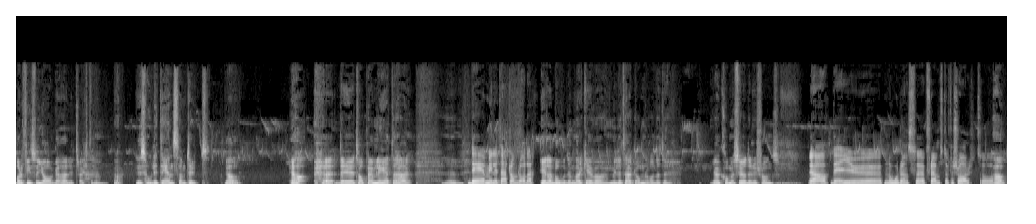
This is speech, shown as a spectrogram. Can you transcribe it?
vad det finns att jaga här i trakterna. Ja, det såg lite ensamt ut. Ja. Jaha, det är topphemligheter här. Det är militärt område. Hela Boden verkar ju vara militärt område. Jag kommer söderifrån. Ja, det är ju Nordens eh, främsta försvar. Så, Ja,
